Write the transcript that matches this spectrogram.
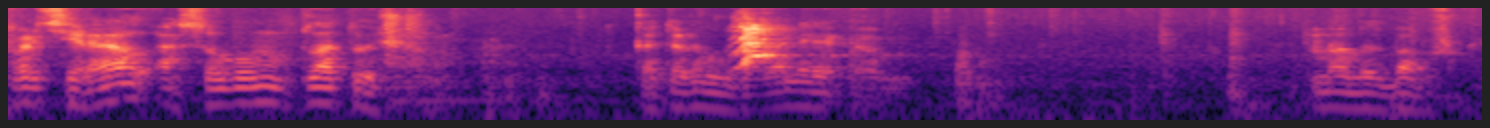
протирал особым платочком, которым давали э, мама с бабушкой.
